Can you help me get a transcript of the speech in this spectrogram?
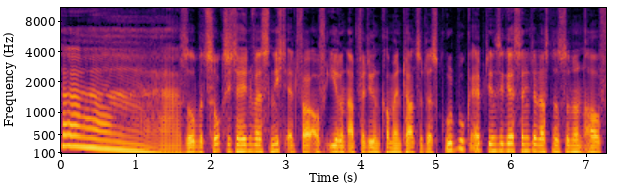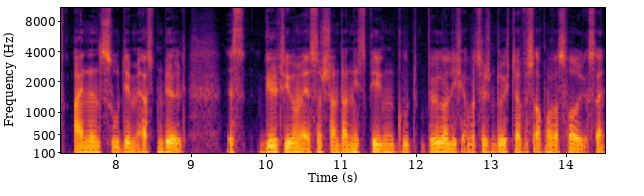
Ah, so bezog sich der Hinweis nicht etwa auf Ihren abfälligen Kommentar zu der Schoolbook-App, den Sie gestern hinterlassen haben, sondern auf einen zu dem ersten Bild. Es gilt wie beim Essen, stand da nichts gegen gut bürgerlich, aber zwischendurch darf es auch mal was Voriges sein.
